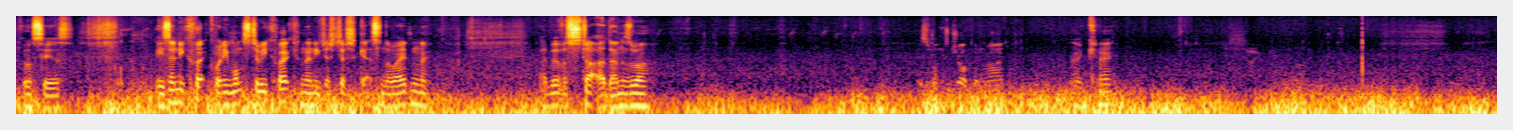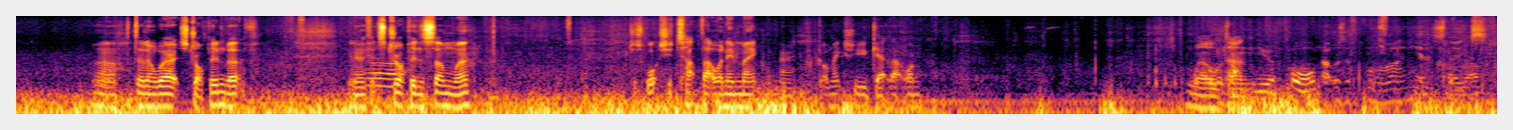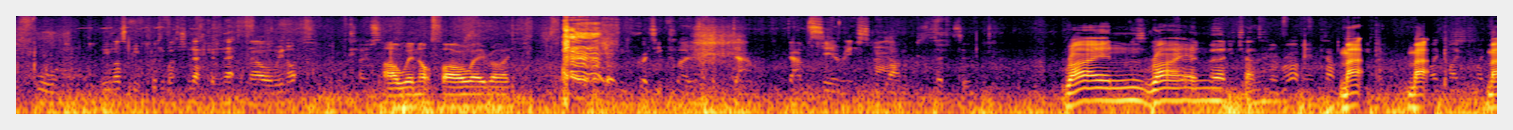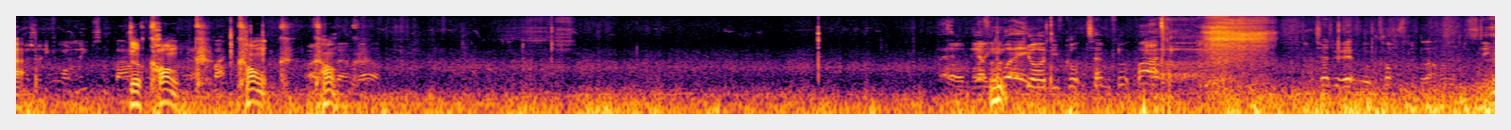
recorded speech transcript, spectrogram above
Of course he is. He's only quick when he wants to be quick, and then he just, just gets in the way, doesn't he? A bit of a stutter then as well. This one's dropping, right? Okay. Well, I don't know where it's dropping, but you know if it's oh. dropping somewhere, just watch you tap that one in, mate. No, gotta make sure you get that one. Well done. You a four. That was the four, right? Yes, thanks. We must be pretty much neck and neck now, are we not? Close. Oh, we're not far away, right? getting pretty close. Damn, damn serious now. Ryan, Ryan. birdie chance for Robbie. Mapp, Mapp, My, my, my map. camera's really come on leaps and bounds. The conk, conk, back- the my other way. god, you've got 10 foot back. Try to be a bit more confident with that one. Steam,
